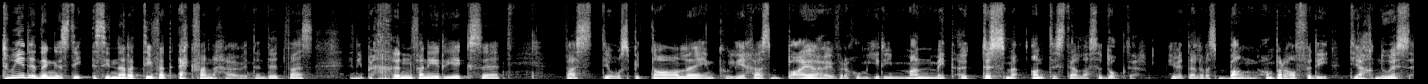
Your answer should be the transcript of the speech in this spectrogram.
tweede ding is die is die narratief wat ek van gehou het en dit was in die begin van die reekse was die hospitale en kollegas baie huiwerig om hierdie man met outisme aan te stel as 'n dokter. Jy weet, hulle was bang amper half vir die diagnose.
